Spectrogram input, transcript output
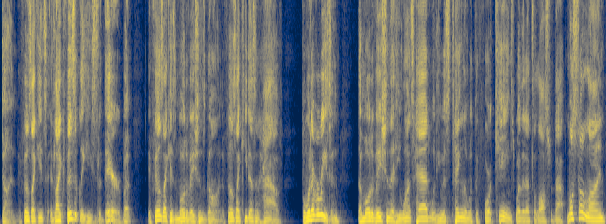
done. It feels like it's like physically he's there, but it feels like his motivation's gone. It feels like he doesn't have, for whatever reason, the motivation that he once had when he was tangling with the four kings, whether that's a loss or not. Most online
